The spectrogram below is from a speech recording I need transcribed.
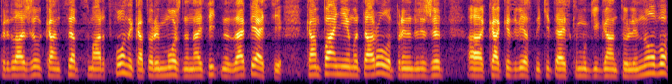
предложил концепт смартфона, который можно носить на запястье. Компания Motorola принадлежит, а, как известно, китайскому гиганту Lenovo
